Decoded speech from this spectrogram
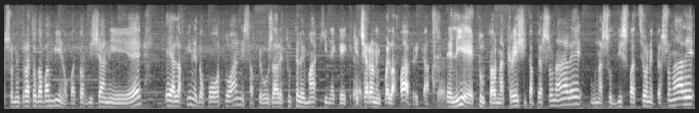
sono entrato da bambino, 14 anni e, e alla fine dopo 8 anni sapevo usare tutte le macchine che, certo. che c'erano in quella fabbrica certo. e lì è tutta una crescita personale, una soddisfazione personale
